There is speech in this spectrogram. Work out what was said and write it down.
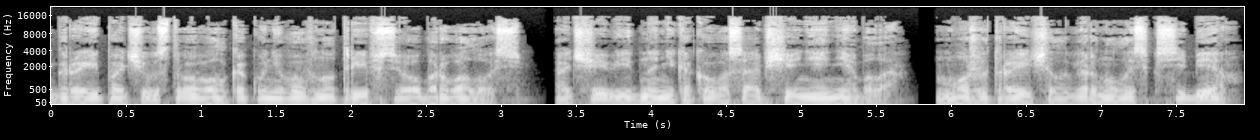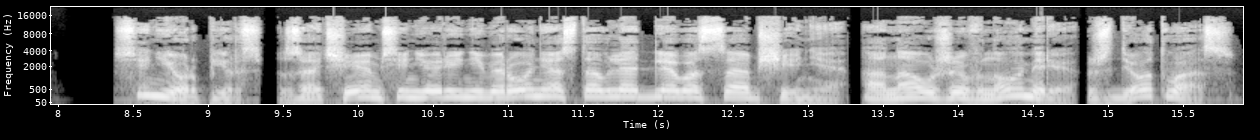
Грей почувствовал, как у него внутри все оборвалось. Очевидно, никакого сообщения не было. Может, Рэйчел вернулась к себе? «Сеньор Пирс, зачем сеньорине Вероне оставлять для вас сообщение? Она уже в номере, ждет вас».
